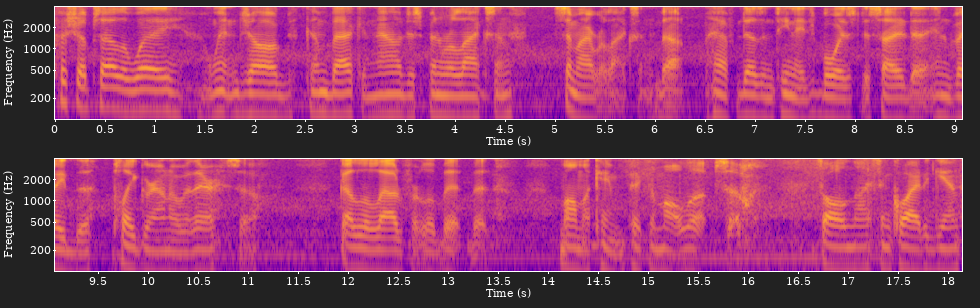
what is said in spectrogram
push-ups out of the way, went and jogged, come back and now just been relaxing, semi-relaxing. About half a dozen teenage boys decided to invade the playground over there, so got a little loud for a little bit, but Mama came and picked them all up, so it's all nice and quiet again.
